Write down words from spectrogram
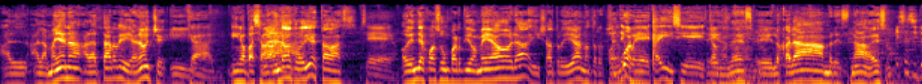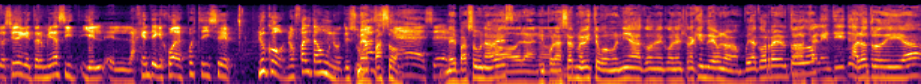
al- a la mañana, a la tarde y a la noche. Y Claro. Y no pasaba nada. otro día estabas. Sí. Hoy en día jugás un partido media hora y ya otro día no te Ya responde te cuesta, ahí sí. Eh, los calambres, nada de eso. Esas situaciones que terminás y, y el- el- la gente que juega después te dice, loco, nos falta uno, te Me sumás. pasó. Sí, sí. Me pasó una vez. Ahora no. Y por hacerme, viste, porque venía con, el- con el trajín de uno, voy a correr todo. calentito Al otro día,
